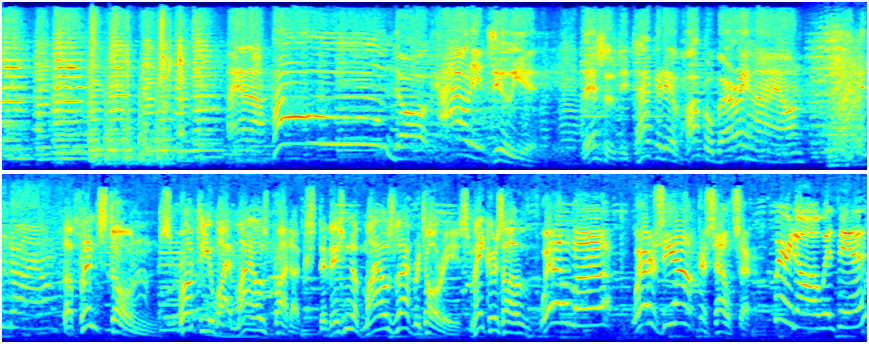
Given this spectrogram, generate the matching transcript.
And a hound dog, howdy to you. This is Detective Huckleberry Hound. Tracking down. The Flintstones, brought to you by Miles Products, division of Miles Laboratories, makers of. Wilma, where's the Alka Seltzer? Where it always is,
